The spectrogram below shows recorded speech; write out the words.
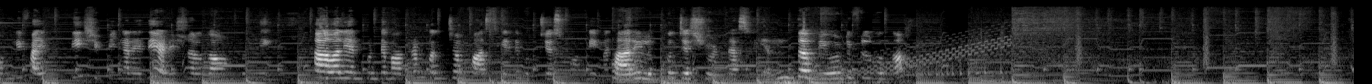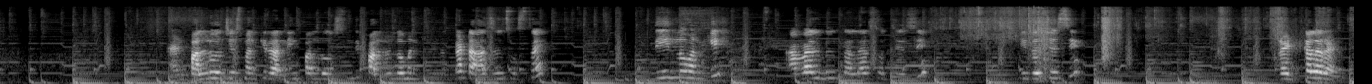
ఓన్లీ ఫైవ్ ఫిఫ్టీ షిప్పింగ్ అనేది అడిషనల్గా ఉంటుంది. కావాలి అనుకుంటే మాత్రం కొంచెం ఫాస్ట్గా అయితే బుక్ చేసుకోండి. సారీ లుక్ వచ్చేసి చూడండి అసలు ఎంత బ్యూటిఫుల్గా ఉందో. అండ్ పళ్ళు వచ్చేసి మనకి రన్నింగ్ పళ్ళు వస్తుంది. పళ్ళులో మనకి విధంగా టాజిల్స్ వస్తాయి. దీనిలో మనకి అవైలబుల్ కలర్స్ వచ్చేసి ఇది వచ్చేసి రెడ్ కలర్ అండి.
